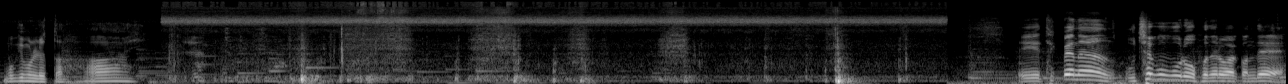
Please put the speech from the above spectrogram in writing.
목이 물렸다. 아이 택배는 우체국으로 보내러 갈 건데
